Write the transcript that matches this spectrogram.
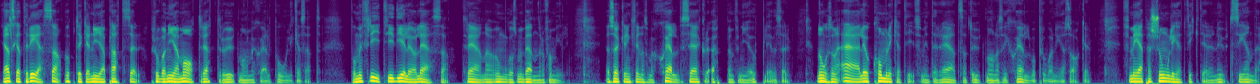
Jag älskar att resa, upptäcka nya platser, prova nya maträtter och utmana mig själv på olika sätt. På min fritid gillar jag att läsa, träna och umgås med vänner och familj. Jag söker en kvinna som är självsäker och öppen för nya upplevelser. Någon som är ärlig och kommunikativ, som inte räds att utmana sig själv och prova nya saker. För mig är personlighet viktigare än utseende.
